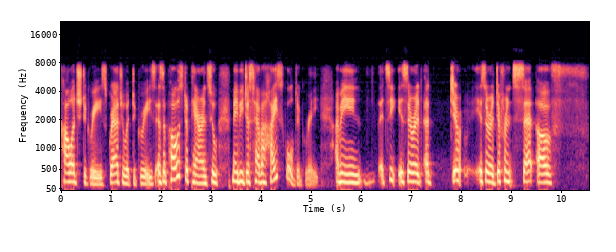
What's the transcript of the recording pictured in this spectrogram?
college degrees, graduate degrees, as opposed to parents who maybe just have a high school degree. I mean, is there a, a is there a different set of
